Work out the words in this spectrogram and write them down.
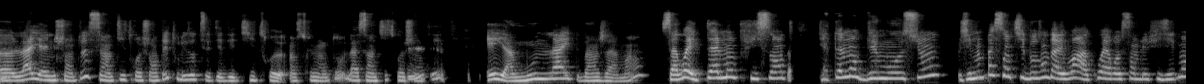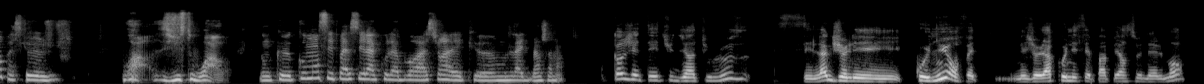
Euh, là, il y a une chanteuse, c'est un titre chanté. Tous les autres, c'était des titres instrumentaux. Là, c'est un titre chanté. Et il y a Moonlight Benjamin. Sa voix est tellement puissante, il y a tellement d'émotions. J'ai même pas senti besoin d'aller voir à quoi elle ressemblait physiquement parce que, waouh, juste waouh. Donc, euh, comment s'est passée la collaboration avec euh, Moonlight Benjamin? Quand j'étais étudiant à Toulouse, c'est là que je l'ai connue en fait, mais je la connaissais pas personnellement.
